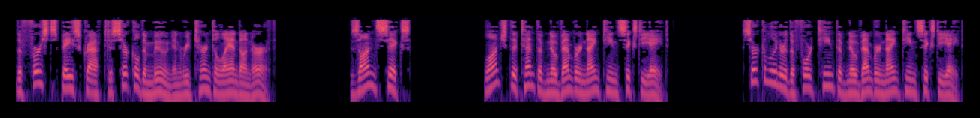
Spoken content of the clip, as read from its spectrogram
The first spacecraft to circle the Moon and return to land on Earth. Zond 6 Launched 10 November 1968 Circumlunar 14 November 1968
